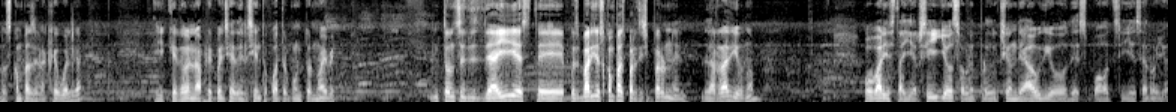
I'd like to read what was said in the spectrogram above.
los compas de la que huelga y quedó en la frecuencia del 104.9 entonces desde ahí este pues varios compas participaron en la radio no o varios tallercillos sobre producción de audio de spots y ese rollo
